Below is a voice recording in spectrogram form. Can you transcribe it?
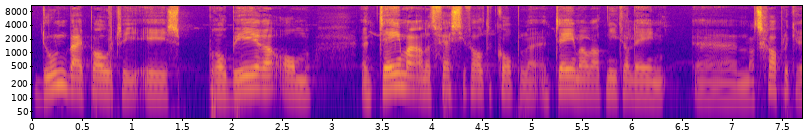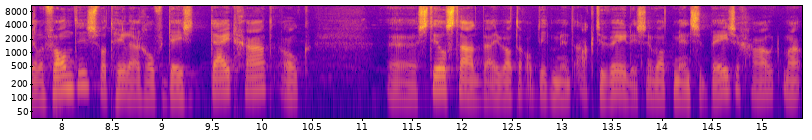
doen bij Poetry is proberen om een thema aan het festival te koppelen. Een thema wat niet alleen uh, maatschappelijk relevant is, wat heel erg over deze tijd gaat, ook uh, stilstaat bij wat er op dit moment actueel is en wat mensen bezighoudt, maar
